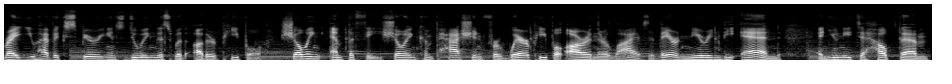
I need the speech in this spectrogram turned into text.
right you have experience doing this with other people showing empathy showing compassion for where people are in their lives that they are nearing the end and you need to help them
